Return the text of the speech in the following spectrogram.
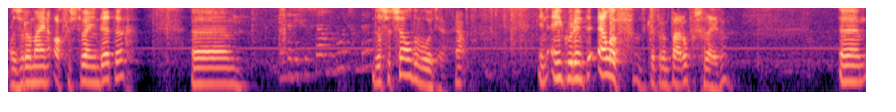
Dat is Romeinen 8 vers 32. Uh, en dat is hetzelfde woord gebruikt? Dat is hetzelfde woord, ja. ja. In 1 Korinthe 11, want ik heb er een paar opgeschreven. Ehm,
